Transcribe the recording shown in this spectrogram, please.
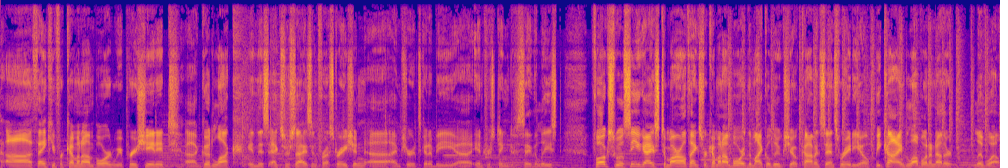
uh, thank you for coming on board. We appreciate it. Uh, good luck in this exercise in frustration. Uh, I'm sure it's going to be uh, interesting to say the least. Folks, we'll see you guys tomorrow. Thanks for coming on board the Michael Duke Show, Common Sense Radio. Be kind, love one another, live well.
